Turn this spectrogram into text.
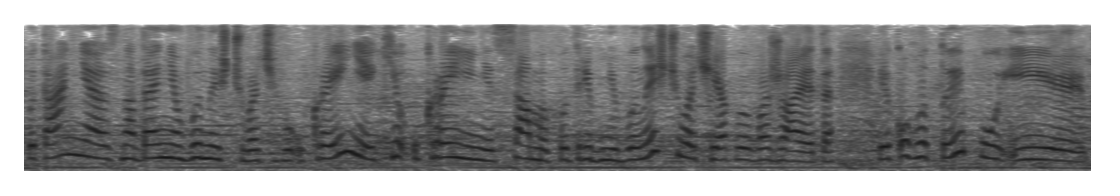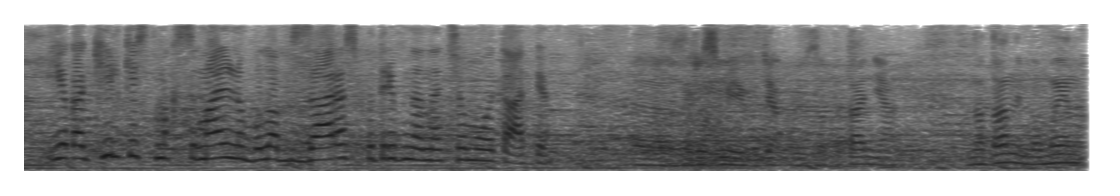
питання з наданням винищувачів в Україні. Які Україні саме потрібні винищувачі, як ви вважаєте, якого типу і яка кількість максимально була б зараз потрібна на цьому етапі? Е, Зрозумів, дякую за питання. На даний момент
